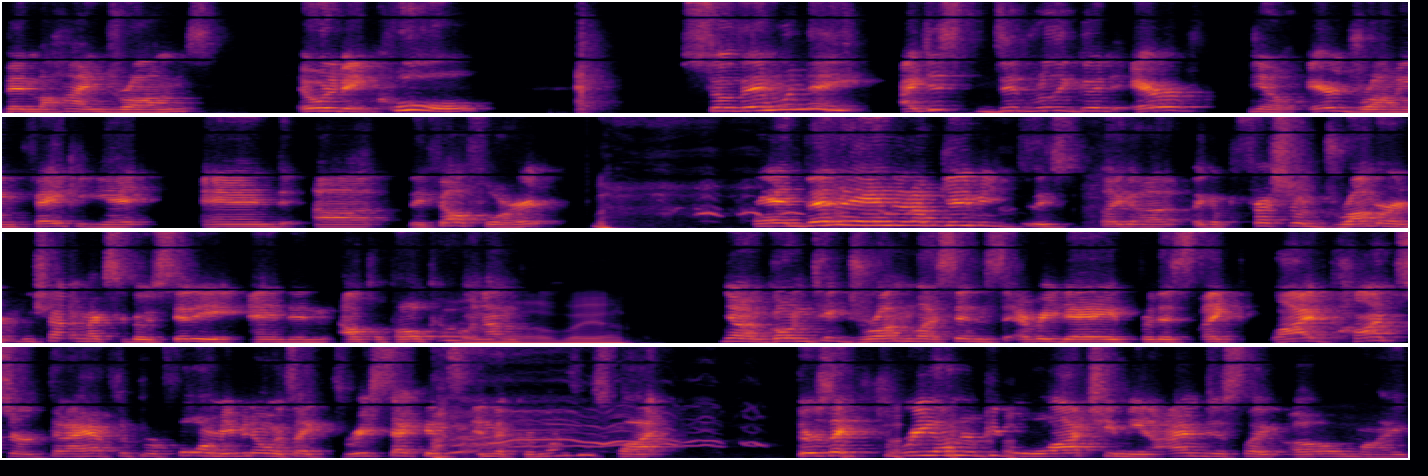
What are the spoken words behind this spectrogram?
been behind drums. It would have been cool. So then when they, I just did really good air, you know, air drumming, faking it, and uh, they fell for it. and then they ended up getting me this, like a like a professional drummer. We shot in Mexico City and in Acapulco, and I'm Oh man. you know, going to take drum lessons every day for this like live concert that I have to perform, even though it's like three seconds in the commercial spot. There's like 300 people watching me, and I'm just like, oh my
